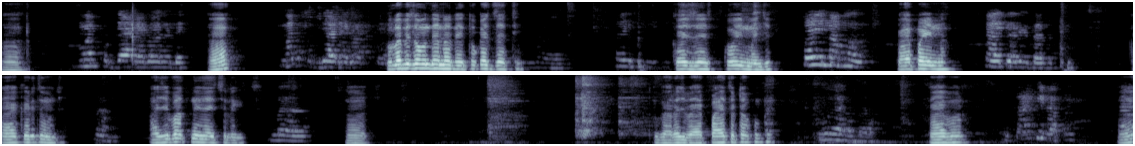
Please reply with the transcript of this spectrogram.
हा. हा? तुला बी जाऊन देणार नाही तू काय जाते? काय जाय कोईन म्हणजे? काय पाहिजे ना काय करतो म्हणजे? अजिबात नाही जायचं लगेच. हा. तू घराच्या बाहेर पाय तर टाकून पाय काय बर? हा?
